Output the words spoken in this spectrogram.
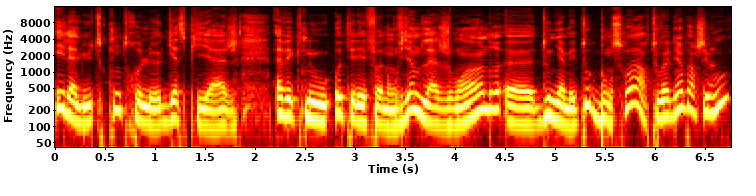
et la lutte contre le gaspillage. Avec nous au téléphone, on vient de la joindre. Euh, Dounia Metouk, bonsoir, tout va bien par chez vous?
